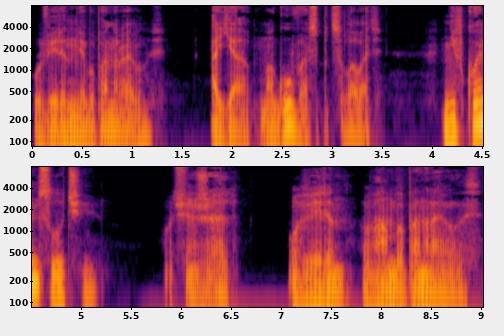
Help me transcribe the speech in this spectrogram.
Уверен, мне бы понравилось. А я могу вас поцеловать?» «Ни в коем случае». «Очень жаль. Уверен, вам бы понравилось».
